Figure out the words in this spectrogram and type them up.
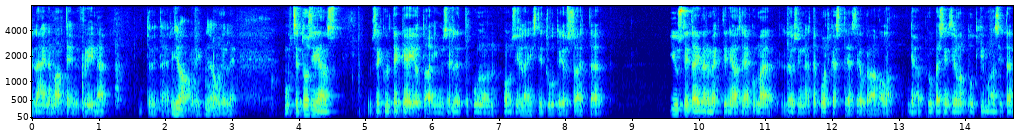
Lähinnä mä oon tehnyt freena töitä eri, Joo, eri joo. roolille. Mutta se tosiaan, se kyllä tekee jotain ihmiselle, että kun on, on siellä instituutiossa, että just sitä ivermectinin asiaa, kun mä löysin näitä podcasteja seuraamalla ja rupesin silloin tutkimaan sitä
